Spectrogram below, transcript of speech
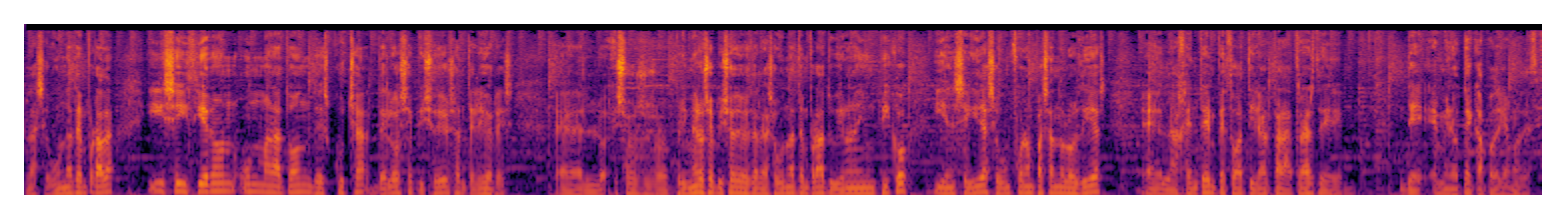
la segunda temporada y se hicieron un maratón de escucha de los episodios anteriores. Eh, esos primeros episodios de la segunda temporada tuvieron ahí un pico y enseguida, según fueron pasando los días, eh, la gente empezó a tirar para atrás de, de hemeroteca, podríamos decir.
